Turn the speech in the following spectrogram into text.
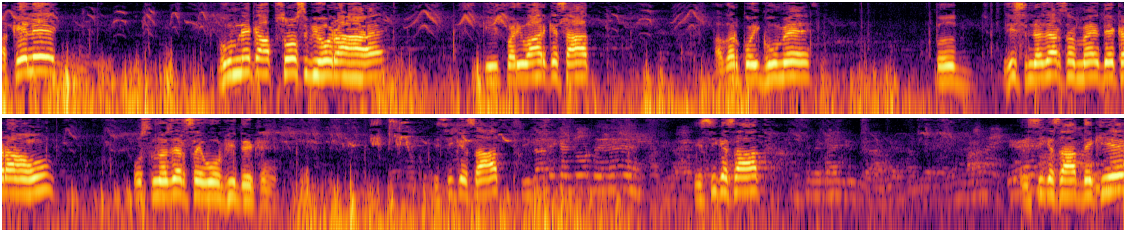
अकेले घूमने का अफसोस भी हो रहा है कि परिवार के साथ अगर कोई घूमे तो जिस नज़र से मैं देख रहा हूँ, उस नज़र से वो भी देखें। इसी के साथ, इसी के साथ इसी के साथ देखिए।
